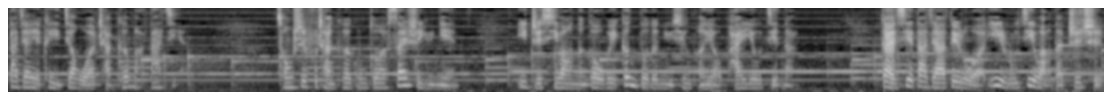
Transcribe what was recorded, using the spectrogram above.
大家也可以叫我产科马大姐。从事妇产科工作三十余年，一直希望能够为更多的女性朋友排忧解难。感谢大家对我一如既往的支持。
